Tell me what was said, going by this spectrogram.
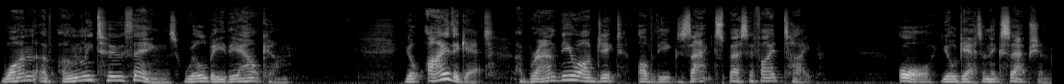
one of only two things will be the outcome. You'll either get a brand new object of the exact specified type, or you'll get an exception.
